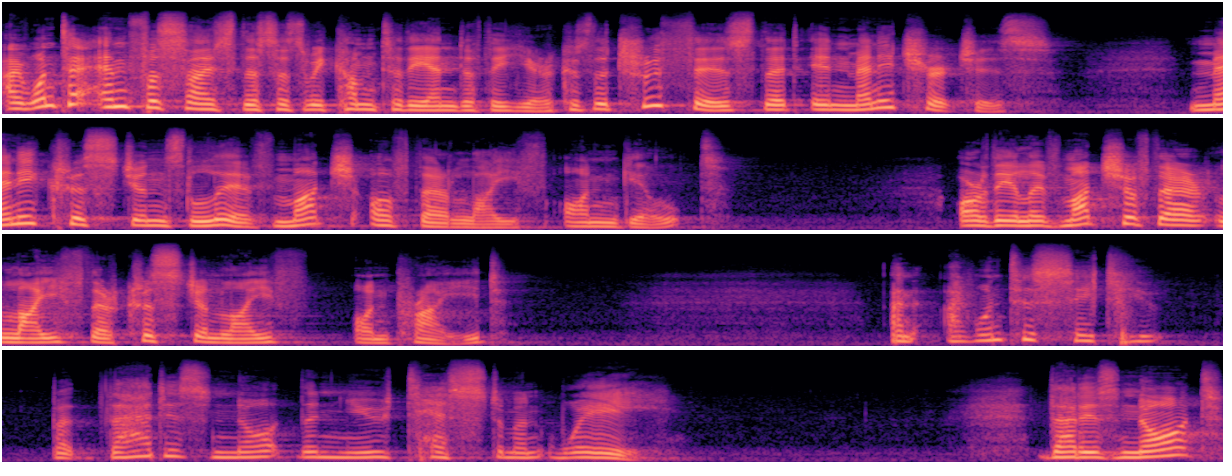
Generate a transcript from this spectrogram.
I want to emphasize this as we come to the end of the year, because the truth is that in many churches, many Christians live much of their life on guilt, or they live much of their life, their Christian life, on pride. And I want to say to you, but that is not the New Testament way. That is not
